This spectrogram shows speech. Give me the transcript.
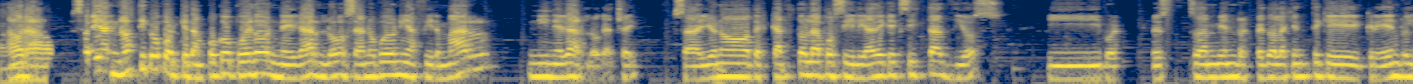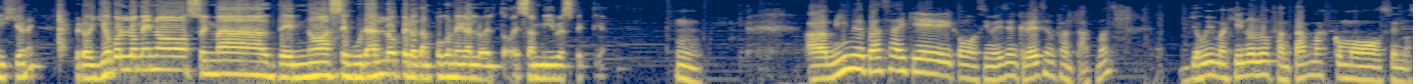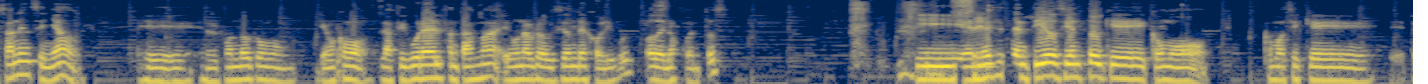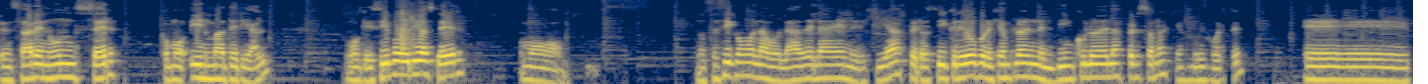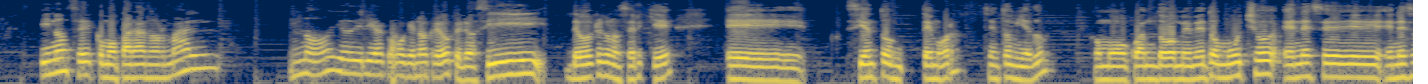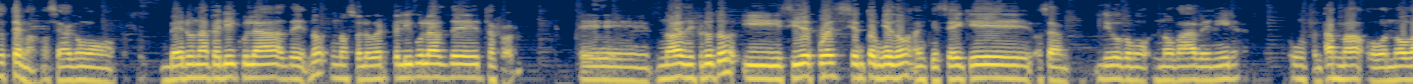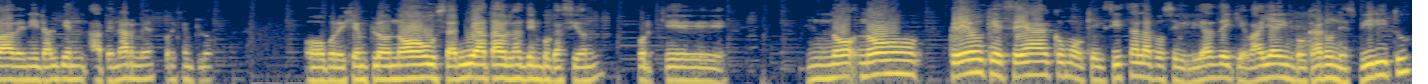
Ahora, soy agnóstico porque tampoco puedo negarlo, o sea, no puedo ni afirmar ni negarlo, ¿cachai? O sea, yo no descarto la posibilidad de que exista Dios y por eso también respeto a la gente que cree en religiones, pero yo por lo menos soy más de no asegurarlo, pero tampoco negarlo del todo, esa es mi perspectiva. Mm. A mí me pasa que, como si me dicen crees en fantasmas, yo me imagino los fantasmas como se nos han enseñado. Eh, en el fondo, como, digamos, como la figura del fantasma es una producción de Hollywood o de los cuentos. Y en ese sentido siento que como, como si que eh, pensar en un ser como inmaterial, como que sí podría ser como no sé si como la volada de la energía, pero sí creo, por ejemplo, en el vínculo de las personas, que es muy fuerte. Eh, y no sé, como paranormal, no, yo diría como que no creo, pero sí debo reconocer que eh, siento temor, siento miedo, como cuando me meto mucho en ese, en esos temas, o sea, como ver una película de, no, no suelo ver películas de terror, eh, no las disfruto y sí después siento miedo, aunque sé que, o sea, digo como no va a venir un fantasma o no va a venir alguien a penarme, por ejemplo. O por ejemplo, no usaría tablas de invocación porque no, no creo que sea como que exista la posibilidad de que vaya a invocar un espíritu,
